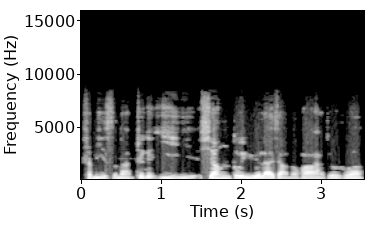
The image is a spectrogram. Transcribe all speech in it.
什么意思呢？这个意相对于来讲的话，就是说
